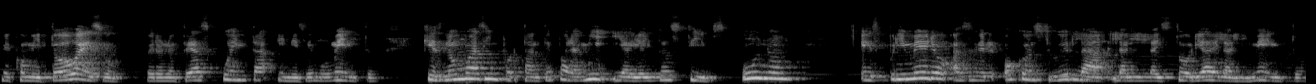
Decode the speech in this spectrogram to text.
me comí todo eso, pero no te das cuenta en ese momento que es lo más importante para mí y ahí hay dos tips. Uno es primero hacer o construir la, la, historia del alimento.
